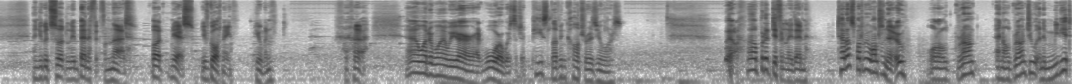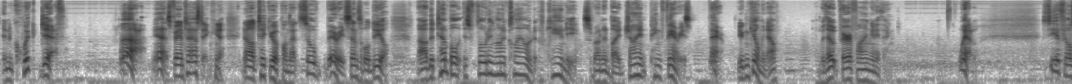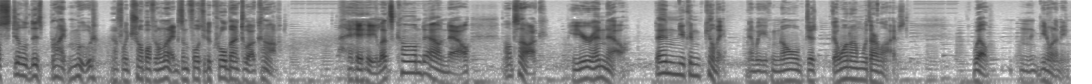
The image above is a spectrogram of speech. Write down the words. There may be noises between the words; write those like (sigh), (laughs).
and you could certainly benefit from that. But yes, you've got me, human. (laughs) I wonder why we are at war with such a peace-loving culture as yours. Well, I'll put it differently then. Tell us what we want to know, or I'll grant and I'll grant you an immediate and quick death. Ah, yes, fantastic. Yeah, now I'll take you up on that so very sensible deal. Uh, the temple is floating on a cloud of candy, surrounded by giant pink fairies. There, you can kill me now, without verifying anything. Well, see if you're still this bright mood after we chop off your legs and force you to crawl back to our camp. Hey, let's calm down now. I'll talk, here and now. Then you can kill me and we can all just go on, on with our lives. Well, you know what I mean.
